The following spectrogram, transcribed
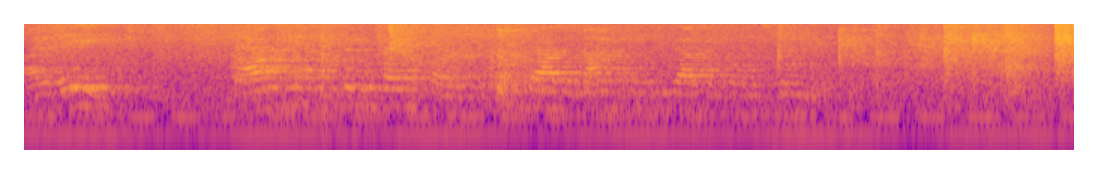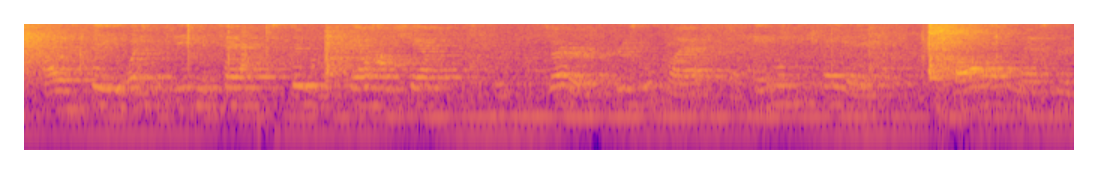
Item D, Allen County student transfer, two thousand nineteen, two thousand twenty school year. Item C, West Virginia Tech student Kelsey Shelton reserve preschool class at Hamilton KA fall semester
